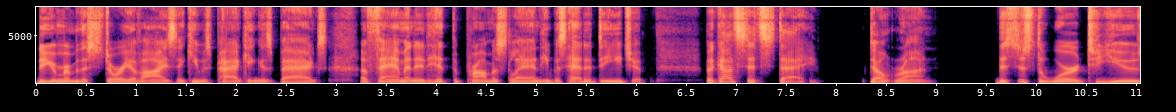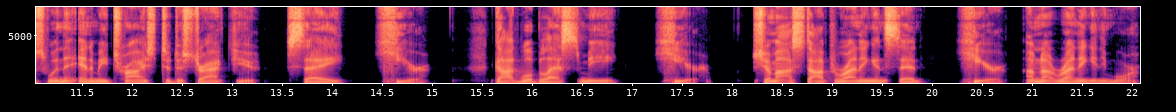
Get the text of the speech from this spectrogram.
Do you remember the story of Isaac? He was packing his bags. A famine had hit the promised land. He was headed to Egypt. But God said, Stay, don't run. This is the word to use when the enemy tries to distract you. Say, Here. God will bless me here. Shammah stopped running and said, Here. I'm not running anymore.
